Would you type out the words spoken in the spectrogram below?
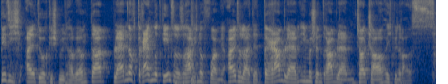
bis ich alle durchgespielt habe. Und da bleiben noch 300 Games oder so habe ich noch vor mir. Also Leute, dranbleiben, immer schön dranbleiben. Ciao, ciao, ich bin raus.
